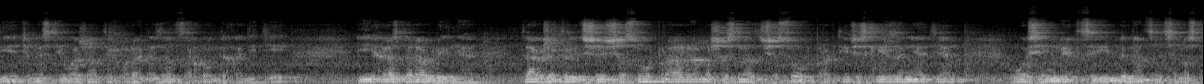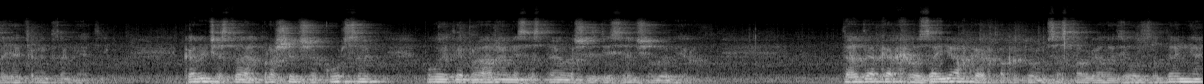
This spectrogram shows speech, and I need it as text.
деятельности вожатых в организациях отдыха детей и их оздоровления. Также 36 часов программа, 16 часов практические занятия, 8 лекций и 12 самостоятельных занятий. Количество прошедших курсов по этой программе составило 60 человек. Тогда как в заявках, по которым составлялось задание,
